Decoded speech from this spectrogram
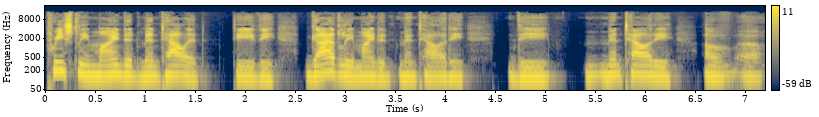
priestly minded mentality, the godly minded mentality, the mentality of uh,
